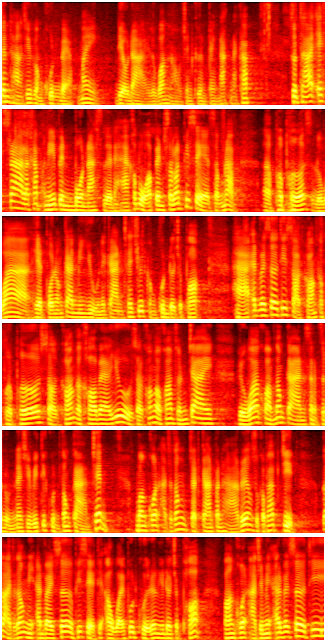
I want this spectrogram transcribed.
เส้นทางชีวิตของคุณแบบไม่เดียวดาย หรือว่าเหงาจนเกินไปนักนะครับ สุดท้ายเอ็กซ์ตร้าแล้วครับ อันนี้เป็นโบนัสเลยนะฮะเขาบอกว่าเป็นสล็อตพิเศษสำหรับ purpose หรือว่าเหตุผลของการมีอยู่ในการใช้ชีวิตของคุณโดยเฉพาะ หา advisor ที่สอดคล้องกับ purpose สอดคล้องกับ core value สอดคล้องกับความสนใจ หรือว่าความต้องการสนับสนุนในชีวิตที่คุณต้องการ เช่น บางคนอาจจะต้องจัดการปัญหาเรื่องสุขภาพจิต ก็อาจจะต้องมี advisor พิเศษที่เอาไว้พูดคุยเรื่องนี้โดยเฉพาะ บางคนอาจจะมี advisor ที่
